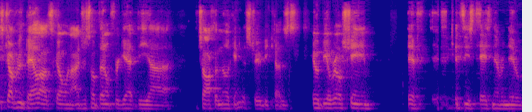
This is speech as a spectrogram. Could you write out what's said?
these government bailouts going. I just hope they don't forget the uh, the chocolate milk industry because it would be a real shame if, if kids these days never knew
